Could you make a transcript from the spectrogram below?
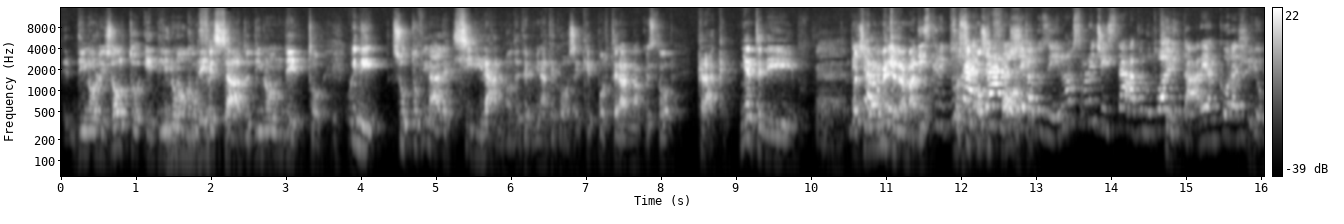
di non risolto e di, Di non, non confessato, detto. di non detto. Quindi sotto finale si diranno determinate cose che porteranno a questo crack. Niente di eh, Diciamo particolarmente drammatico. di scrittura già nasceva così, il nostro regista ha voluto Sì. aiutare ancora di Sì. più,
